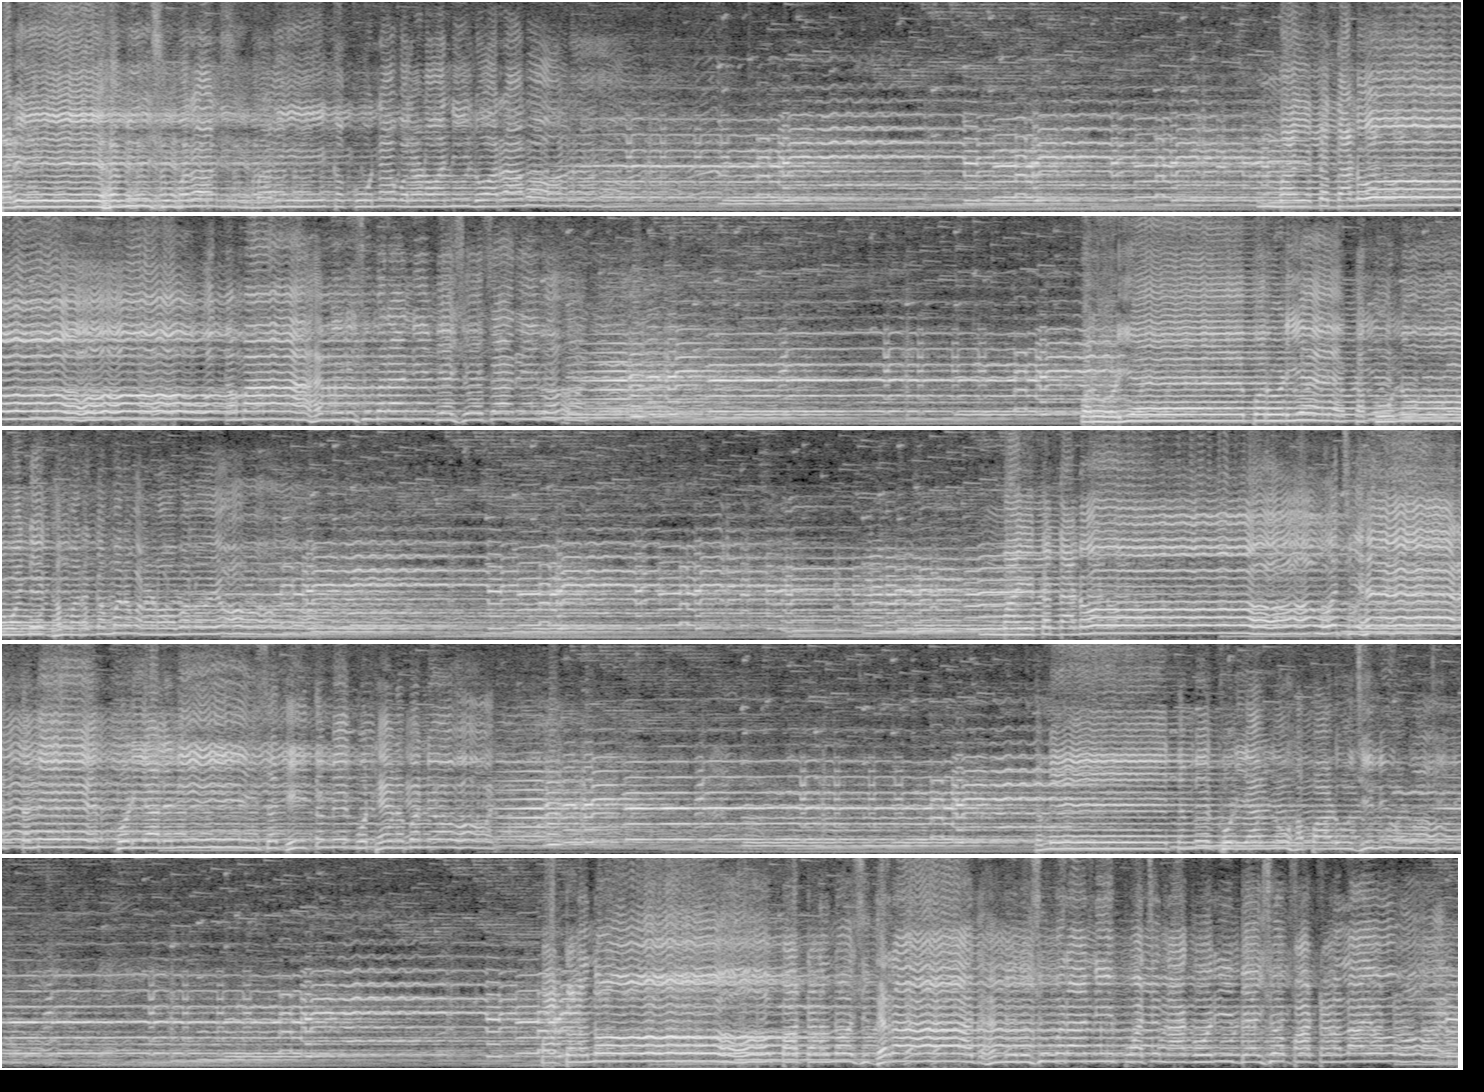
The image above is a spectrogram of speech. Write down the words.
મારે હમીર સુમરાની મારી કકુના વલણોની દોરાવો માયક દાડો કમા હમીર સુમરાની બેસો સારી હોય પરોડીએ પરોડીએ કકુનો વને ઘમર ગમર વર્ણો વલોયો. માં એક દાડો ઓછી હેર તમે ખોડિયાલની સધી તમે ગોઠેણ બન્યો હોય. તમે તમે ખોડિયારનું હપાડું ઝીલ્યું. પાટણનો પાટણનો સિદ્ધરાજ હમીર સુમરાની પોચ નાગોરી બેસો પાટણ લાયો હોય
